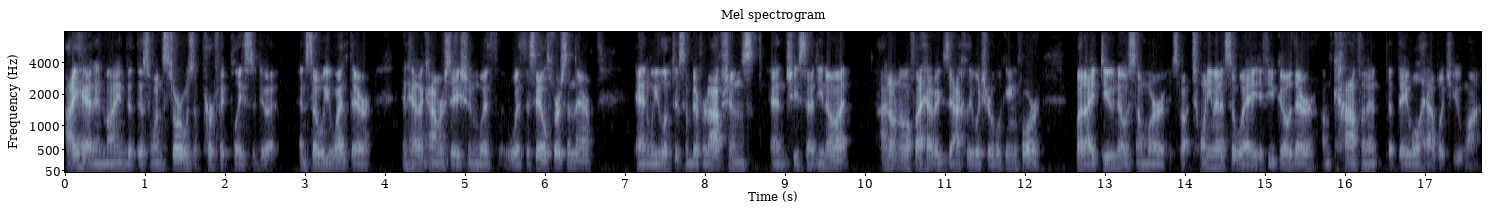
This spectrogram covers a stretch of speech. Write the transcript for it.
I had in mind that this one store was a perfect place to do it. And so we went there and had a conversation with with the salesperson there and we looked at some different options and she said, "You know what? I don't know if I have exactly what you're looking for, but I do know somewhere it's about 20 minutes away. If you go there, I'm confident that they will have what you want.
